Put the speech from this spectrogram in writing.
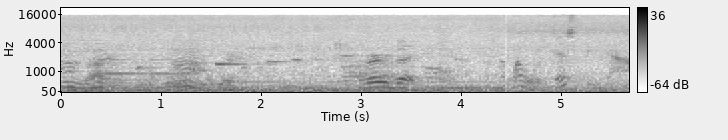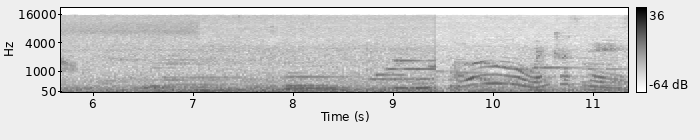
Mm. Very good. What would this be now? Oh, interesting.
